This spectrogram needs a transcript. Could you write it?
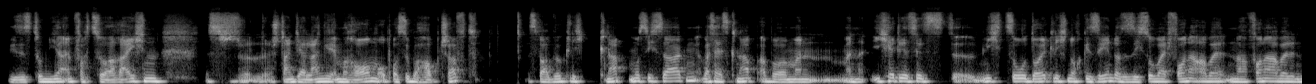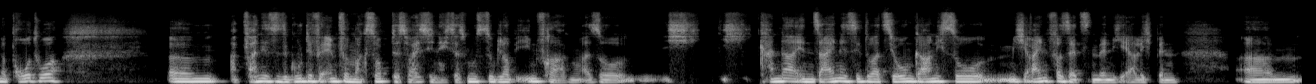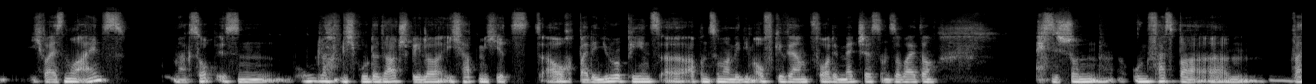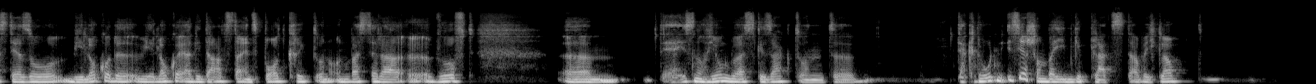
dieses Turnier einfach zu erreichen. Es stand ja lange im Raum, ob er es überhaupt schafft. Es war wirklich knapp, muss ich sagen. Was heißt knapp? Aber man, man, ich hätte es jetzt äh, nicht so deutlich noch gesehen, dass er sich so weit vorne arbeitet, nach vorne arbeitet in der Pro Tour. Ähm, ab wann ist es eine gute WM für Max Hopp? Das weiß ich nicht. Das musst du, glaube ich, ihn fragen. Also ich, ich kann da in seine Situation gar nicht so mich reinversetzen, wenn ich ehrlich bin. Ähm, ich weiß nur eins, Max Hopp ist ein unglaublich guter Dartspieler. Ich habe mich jetzt auch bei den Europeans äh, ab und zu mal mit ihm aufgewärmt vor den Matches und so weiter. Es ist schon unfassbar, ähm, was der so, wie locker, de, wie locker er die Darts da ins Board kriegt und, und was der da äh, wirft. Ähm, der ist noch jung, du hast gesagt, und äh, der Knoten ist ja schon bei ihm geplatzt, aber ich glaube,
